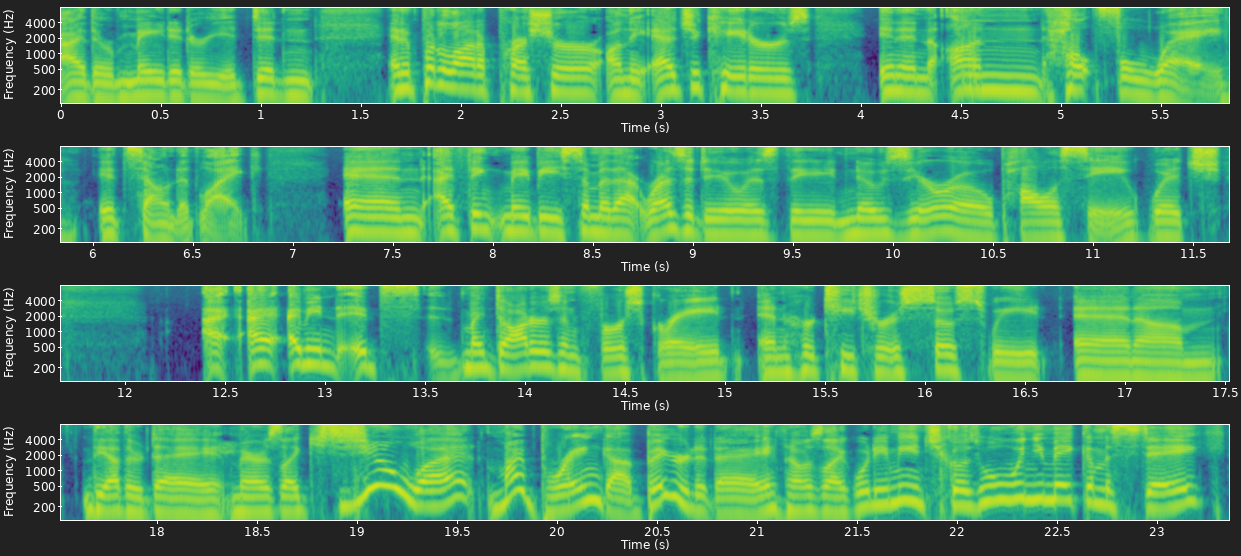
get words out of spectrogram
either made it or you didn't. And it put a lot of pressure on the educators in an unhelpful way it sounded like. And i think maybe some of that residue is the no zero policy which I, I, I mean, it's my daughter's in first grade, and her teacher is so sweet. And um, the other day, Mara's like, "Did you know what? My brain got bigger today." And I was like, "What do you mean?" She goes, "Well, when you make a mistake,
